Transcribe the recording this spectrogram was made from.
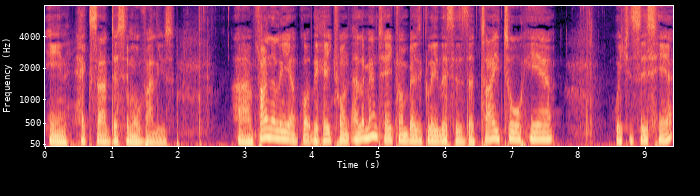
in hexadecimal values uh, finally I've got the h1 element. H1 basically this is the title here which is this here.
